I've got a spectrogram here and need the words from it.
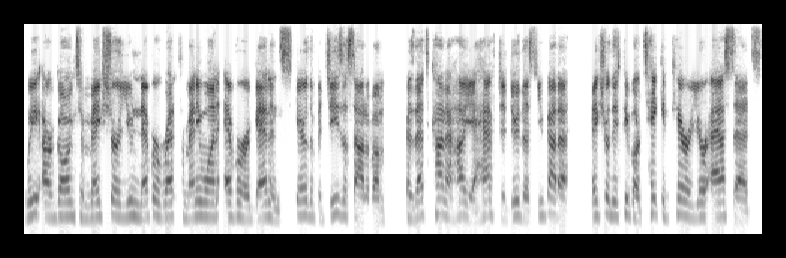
we are going to make sure you never rent from anyone ever again and scare the bejesus out of them because that's kind of how you have to do this. You've got to make sure these people are taking care of your assets.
